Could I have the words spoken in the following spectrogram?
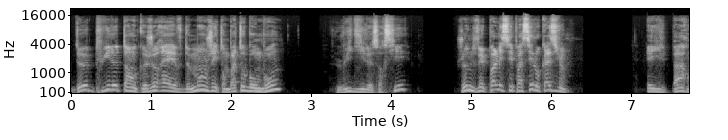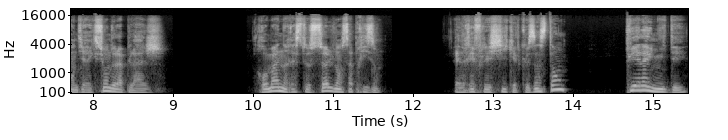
Depuis le temps que je rêve de manger ton bateau bonbon, lui dit le sorcier, je ne vais pas laisser passer l'occasion. Et il part en direction de la plage. Romane reste seule dans sa prison. Elle réfléchit quelques instants, puis elle a une idée.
